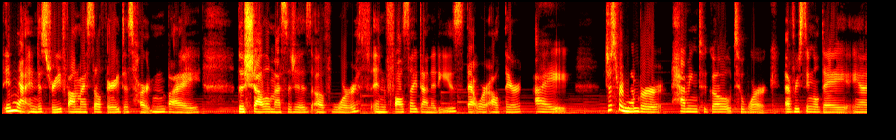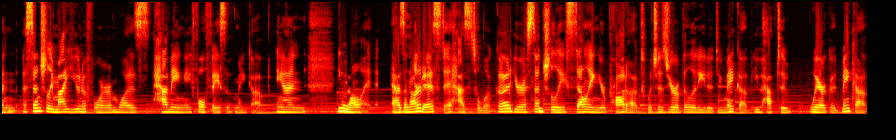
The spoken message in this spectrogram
in that industry, found myself very disheartened by the shallow messages of worth and false identities that were out there. I just remember having to go to work every single day and essentially my uniform was having a full face of makeup. And you know as an artist it has to look good. You're essentially selling your product which is your ability to do makeup. You have to wear good makeup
